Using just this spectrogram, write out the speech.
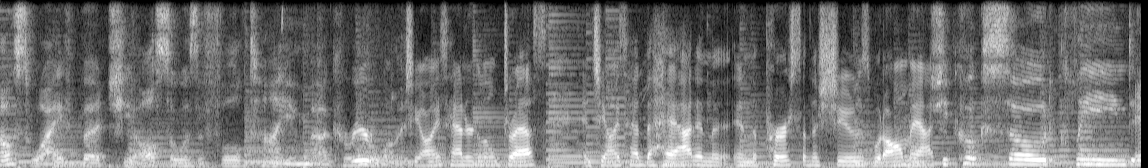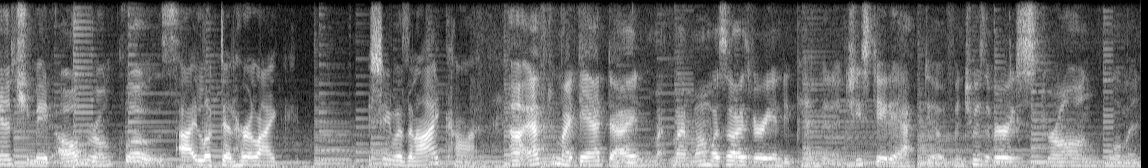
housewife, but she also was a full time uh, career woman. She always had her little dress, and she always had the hat and the and the purse and the shoes would all match. She cooked, sewed, cleaned, And she made all her own clothes. I looked at her like she was an icon. Uh, after my dad died, my, my mom was always very independent and she stayed active and she was a very strong woman.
